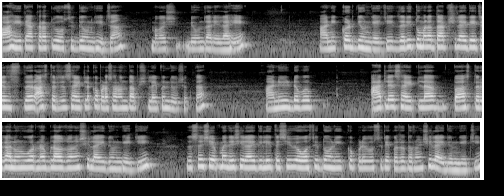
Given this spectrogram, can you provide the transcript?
आहे त्या आकारात व्यवस्थित देऊन घ्यायचा. बघा देऊन झालेला आहे. आणि कट देऊन घ्यायचे. जरी तुम्हाला दाब शिलाई द्यायची असेल तर अस्तरच्या साईडला कपडा सारून दाब शिलाई पण देऊ शकता. आणि डबल आतल्या साईडला अस्तर घालून वरनं ब्लाऊजवरून शिलाई देऊन घ्यायची. जसं शेपमध्ये शिलाई दिली तशी व्यवस्थित दोन्ही कपडे व्यवस्थित एकत्र धरून शिलाई देऊन घ्यायची.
